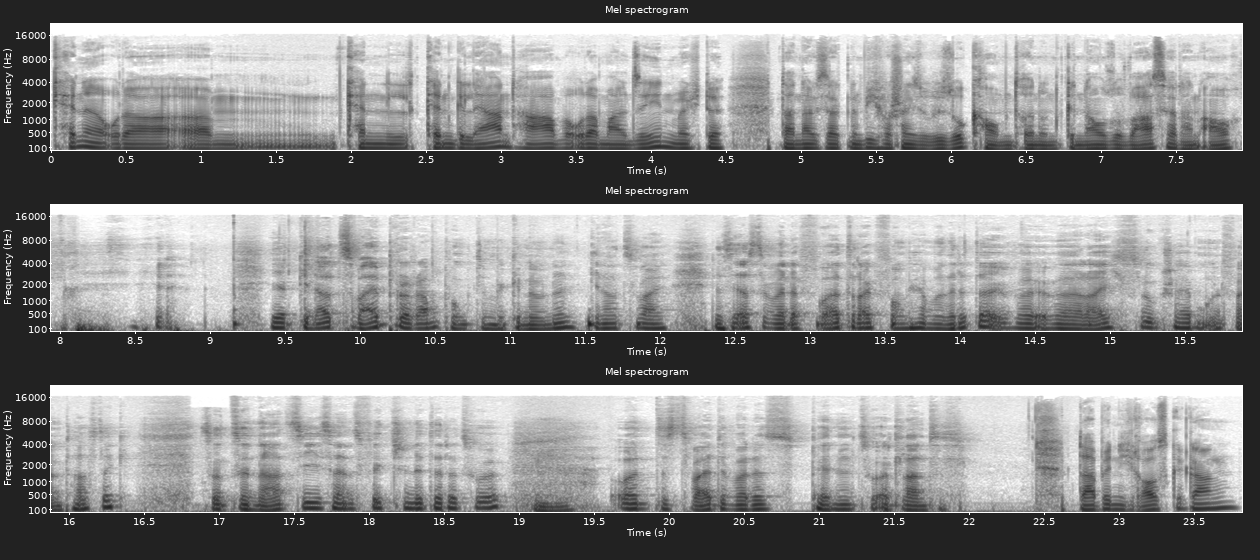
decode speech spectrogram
kenne oder ähm, kenn, kennengelernt habe oder mal sehen möchte, dann habe ich gesagt, dann bin ich wahrscheinlich sowieso kaum drin. Und genau so war es ja dann auch. Ihr habt genau zwei Programmpunkte mitgenommen, ne? Genau zwei. Das erste war der Vortrag vom Hermann Ritter über, über Reichsflugscheiben und Fantastik, so zur Nazi-Science-Fiction-Literatur. Mhm. Und das zweite war das Panel zu Atlantis. Da bin ich rausgegangen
